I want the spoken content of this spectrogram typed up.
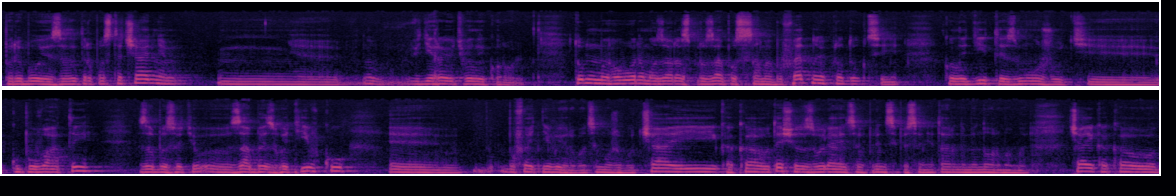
перебої з електропостачанням е, ну, відіграють велику роль. Тому ми говоримо зараз про запуск саме буфетної продукції, коли діти зможуть е, купувати за безготів- за безготівку е, буфетні вироби. Це може бути чай, какао, те, що дозволяється в принципі санітарними нормами. Чай, какао,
